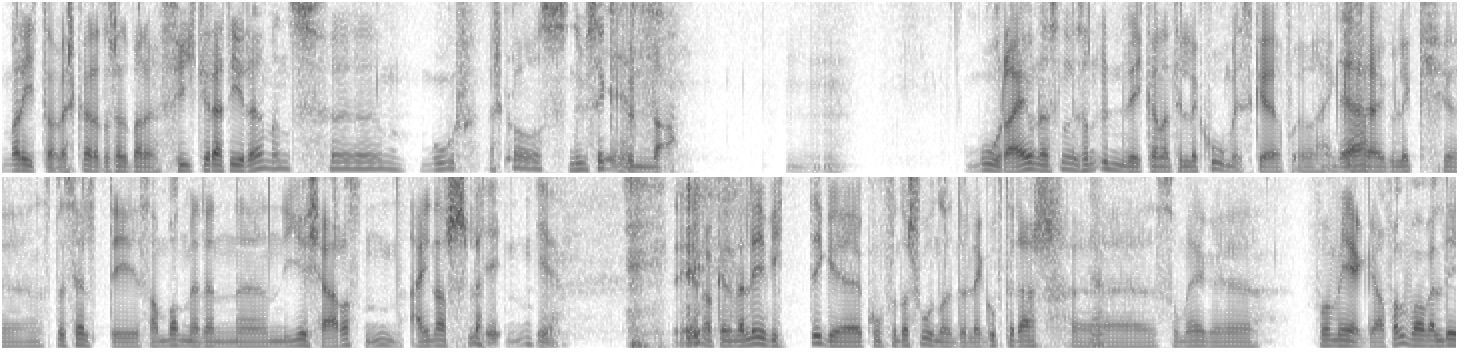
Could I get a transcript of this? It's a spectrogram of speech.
Marita virker rett og slett bare fyke rett i det, mens uh, mor virker å snu seg Yes. unna. Mm. Mora er jo nesten litt sånn unnvikende til det komiske på enkelte Ja. øyeblikk. Uh, spesielt i samband med den uh, nye kjæresten, Einar Sletten. Ja. Det er noen veldig vittige konfrontasjoner du legger opp til der, eh, som jeg, for meg i hvert fall, var veldig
